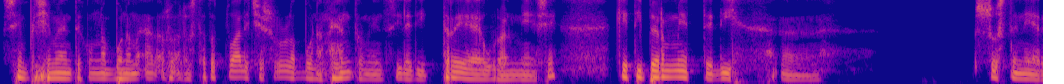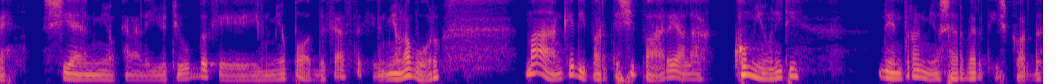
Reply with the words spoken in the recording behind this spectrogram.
semplicemente con un abbonamento, allo stato attuale c'è solo l'abbonamento mensile di 3 euro al mese che ti permette di eh, sostenere sia il mio canale YouTube che il mio podcast, che il mio lavoro, ma anche di partecipare alla community dentro al mio server Discord.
